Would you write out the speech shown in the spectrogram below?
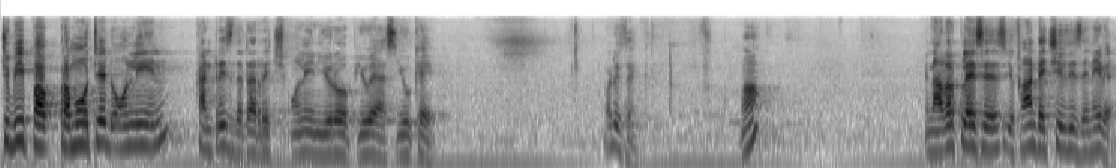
to be promoted only in countries that are rich only in europe us uk what do you think? Huh? in other places you can't achieve this anyway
